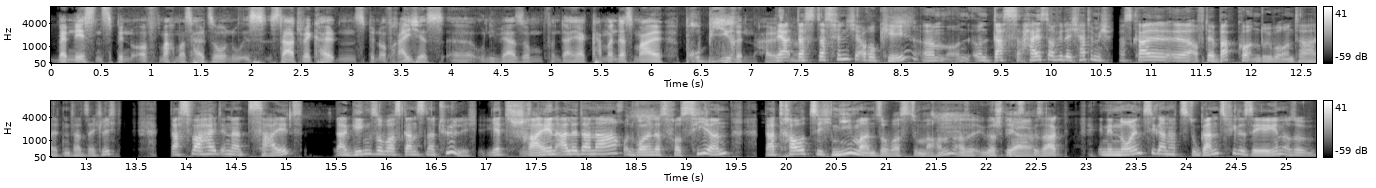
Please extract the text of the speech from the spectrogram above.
beim nächsten Spin-off machen wir es halt so. Nun ist Star Trek halt ein Spin-off reiches äh, Universum, von daher kann man das mal probieren halt. Ja, ne? das, das finde ich auch okay. Ähm, und, und das heißt auch wieder, ich hatte mich Pascal äh, auf der Babcotten drüber unterhalten tatsächlich. Das war halt in der Zeit, da ging sowas ganz natürlich. Jetzt schreien alle danach und wollen das forcieren. Da traut sich niemand, sowas zu machen, also überspitzt ja. gesagt. In den 90ern hattest du ganz viele Serien, also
